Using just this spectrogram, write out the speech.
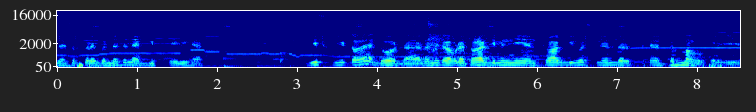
ને સબસ્ક્રાઈબરને છે ને ગિફ્ટ એવી છે. ગિફ્ટ મિત્રો હે, જોરદાર. અને મિત્રો, આપણે થોડાક દિવસની થોડાક દિવસની અંદર છે ને ધમાકો કરીએ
